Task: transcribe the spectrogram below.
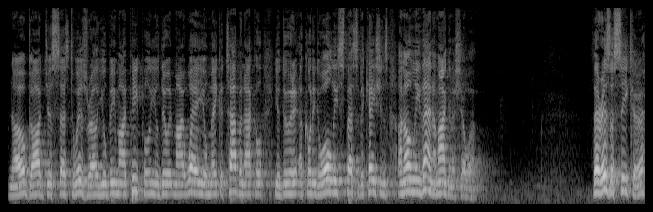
No, God just says to Israel, You'll be my people, you'll do it my way, you'll make a tabernacle, you'll do it according to all these specifications, and only then am I going to show up. There is a seeker,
